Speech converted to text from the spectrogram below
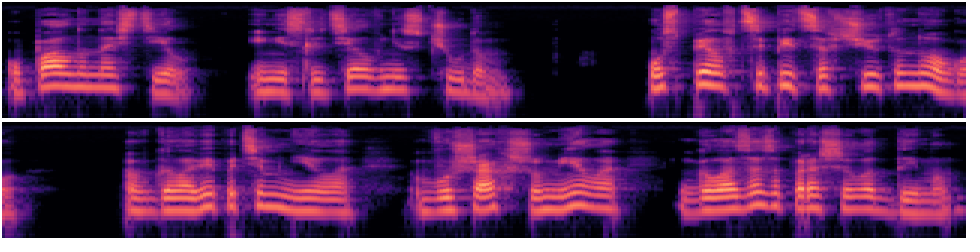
упал на настил, и не слетел вниз чудом. Успел вцепиться в чью-то ногу. В голове потемнело, в ушах шумело, глаза запорошило дымом.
